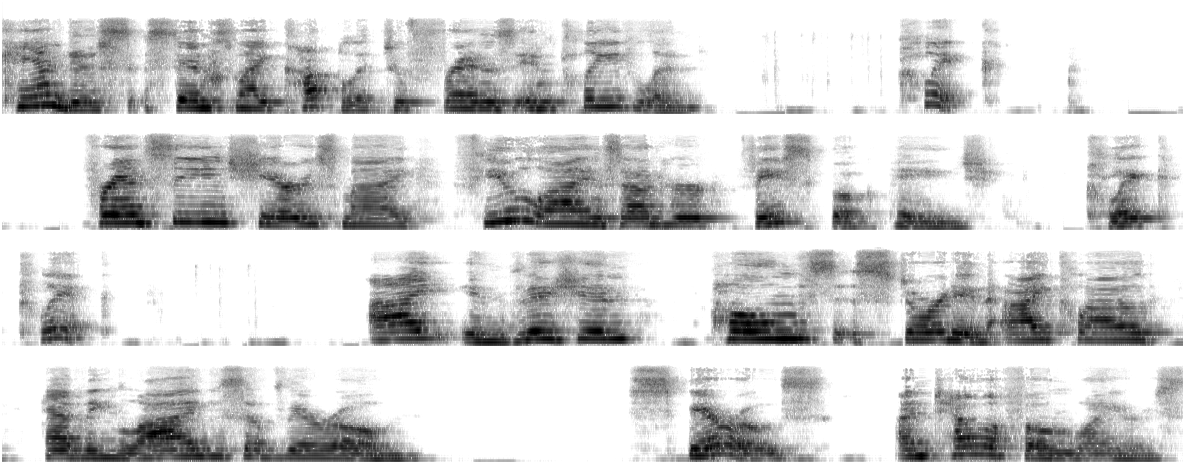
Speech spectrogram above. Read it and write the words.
Candace sends my couplet to friends in Cleveland. Click. Francine shares my few lines on her Facebook page. Click, click. I envision poems stored in iCloud having lives of their own. Sparrows on telephone wires.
